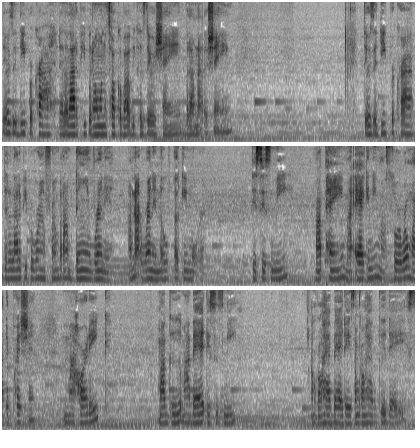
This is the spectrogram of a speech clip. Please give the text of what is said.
There's a deeper cry that a lot of people don't want to talk about because they're ashamed, but I'm not ashamed. There's a deeper cry that a lot of people run from, but I'm done running. I'm not running no fucking more. This is me, my pain, my agony, my sorrow, my depression, my heartache, my good, my bad. This is me. I'm going to have bad days, I'm going to have good days.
